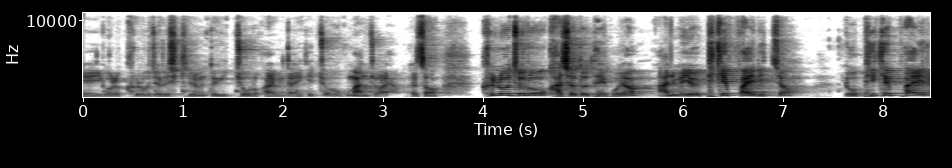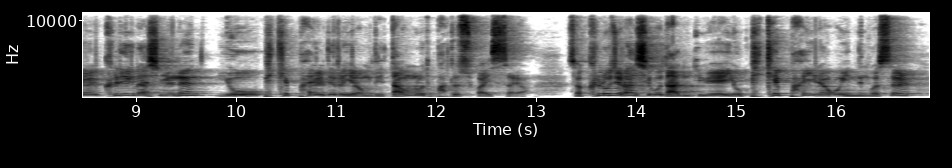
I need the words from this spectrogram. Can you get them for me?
예, 이걸 close를 시키려면 또 이쪽으로 가야 합니다. 이게 조금 안 좋아요. 그래서 close로 가셔도 되고요. 아니면 여기 pcap 파일 있죠? 요 pcap 파일을 클릭을 하시면은 요 pcap 파일들을 여러분들이 다운로드 받을 수가 있어요. 그래서 close를 하시고 난 뒤에 요 pcap 파일이라고 있는 것을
